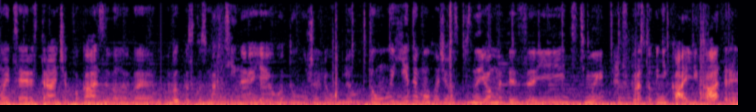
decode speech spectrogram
Ми цей ресторанчик показували в випуску з Мартіною. Я його дуже люблю. Тому їдемо, хочу вас познайомити з її дітьми. Це просто унікальні кадри.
